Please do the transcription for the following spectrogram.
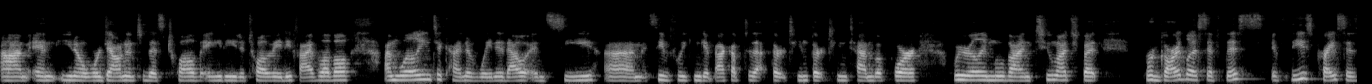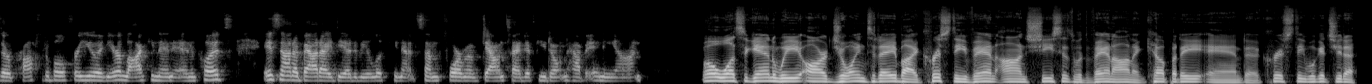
um, and you know, we're down into this 1280 to 1285 level. I'm willing to kind of wait it out and see, um, see if we can get back up to that 13, 13, 10 before we really move on too much. But regardless if this if these prices are profitable for you and you're locking in inputs it's not a bad idea to be looking at some form of downside if you don't have any on well, once again, we are joined today by Kristi Van Ahn. She sits with Van Ahn and Company. And uh, Kristi, we'll get you to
